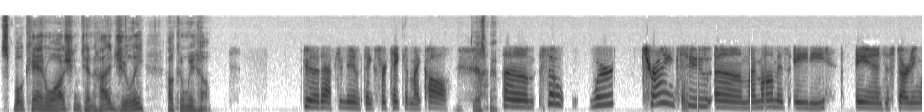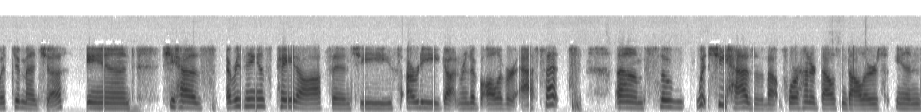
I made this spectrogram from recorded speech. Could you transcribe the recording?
Spokane, Washington. Hi, Julie. How can we help? Good afternoon. Thanks for taking my call. Yes, ma'am. Um, so we're trying to. Um, my mom is 80 and just starting with dementia, and she has everything is paid off, and she's already gotten rid of all of her assets. Um, so what she has is about four hundred thousand dollars in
